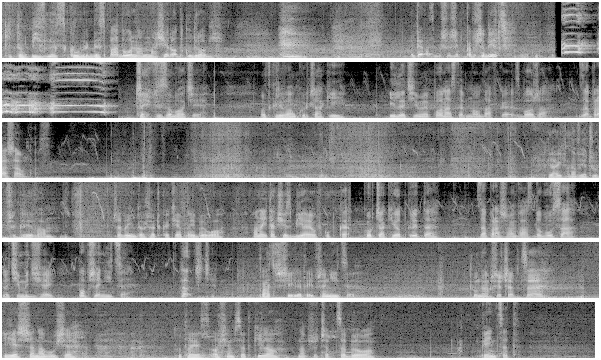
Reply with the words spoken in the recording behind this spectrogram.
Jaki to biznes, kurde, spadło nam na środku drogi. Teraz muszę szybko przebiec. Cześć przy sobocie. Odkrywam kurczaki i lecimy po następną dawkę zboża. Zapraszam Was. Ja ich na wieczór przykrywam, żeby im troszeczkę cieplej było. One i tak się zbijają w kubkę. Kurczaki odkryte. Zapraszam Was do busa. Lecimy dzisiaj po pszenicę. Chodźcie. Patrzcie ile tej pszenicy. Tu na przyczepce i jeszcze na busie. Tutaj jest 800 kg, na przyczepce było 500,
